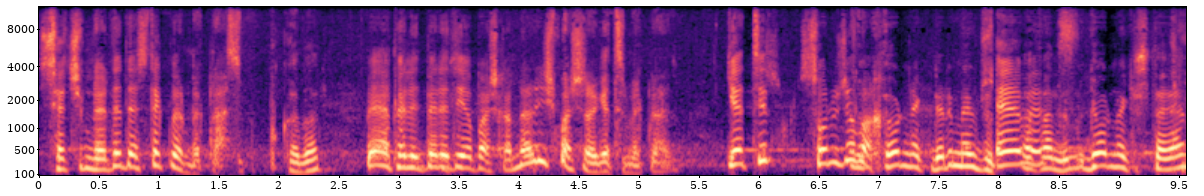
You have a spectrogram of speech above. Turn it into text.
seçimlerde destek vermek lazım. bu kadar. MHP'li belediye başkanları iş başına getirmek lazım. Getir, sonuca bak. Örnekleri mevcut. Evet. Efendim görmek isteyen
